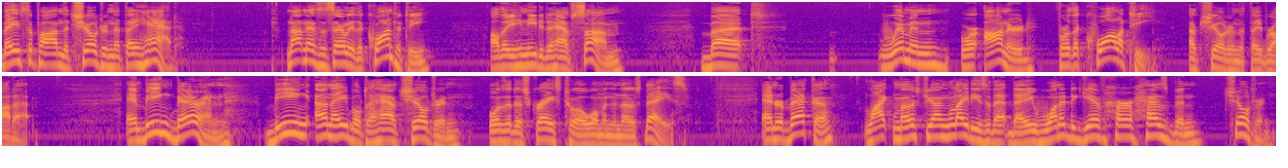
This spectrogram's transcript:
based upon the children that they had. Not necessarily the quantity, although you needed to have some, but women were honored for the quality of children that they brought up. And being barren, being unable to have children, was a disgrace to a woman in those days. And Rebekah, like most young ladies of that day, wanted to give her husband children,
